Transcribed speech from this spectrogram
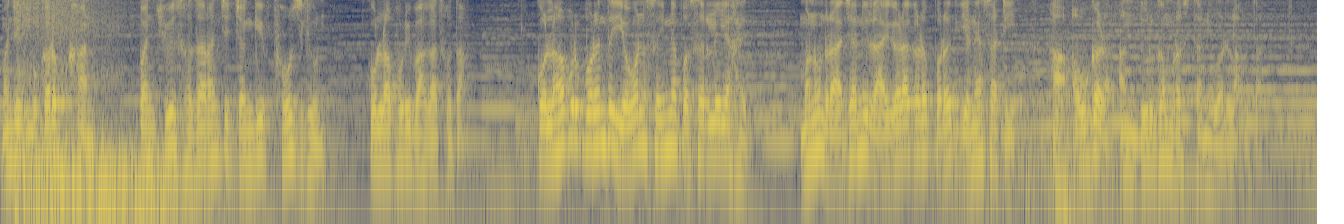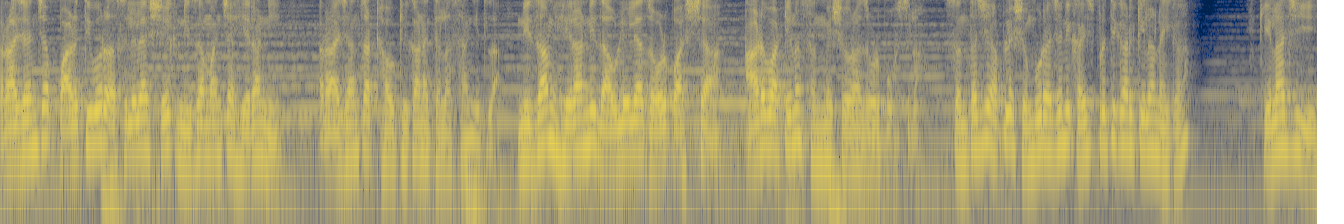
म्हणजे मुकरब खान पंचवीस हजारांची जंगी फौज घेऊन कोल्हापुरी भागात होता. कोल्हापूरपर्यंत यवन सैन्य पसरलेले आहेत. म्हणून राजांनी रायगडाकडे परत येण्यासाठी हा अवघड आणि दुर्गम रस्ता निवडला होता. राजांच्या पाळतीवर असलेल्या शेख निजामांच्या हेरांनी राजांचा ठावठिकाणा त्याला सांगितला. निजाम हेरांनी दावलेल्या जवळपासच्या आडवाटेनं संगमेश्वराजवळ पोहोचला. संताजी आपल्या शंभूराजांनी काहीच प्रतिकार केला नाही का? केला जी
